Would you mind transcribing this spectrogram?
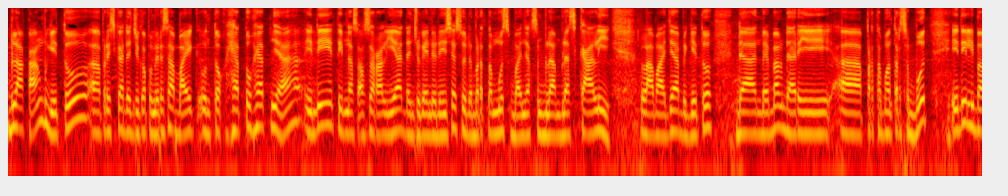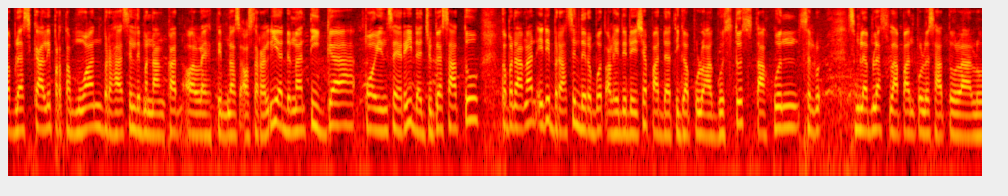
belakang begitu uh, Priska dan juga pemirsa baik untuk head to headnya ini timnas Australia dan juga Indonesia sudah bertemu sebanyak 19 kali lamanya begitu. Dan memang dari uh, pertemuan tersebut ini 15 kali pertemuan berhasil dimenangkan oleh timnas Australia dengan tiga poin seri dan juga satu kemenangan. Ini berhasil direbut oleh Indonesia pada 30 Agustus tahun 1981 lalu.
